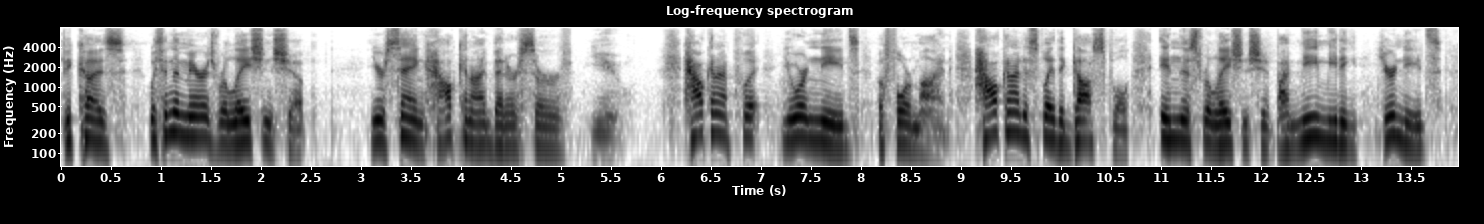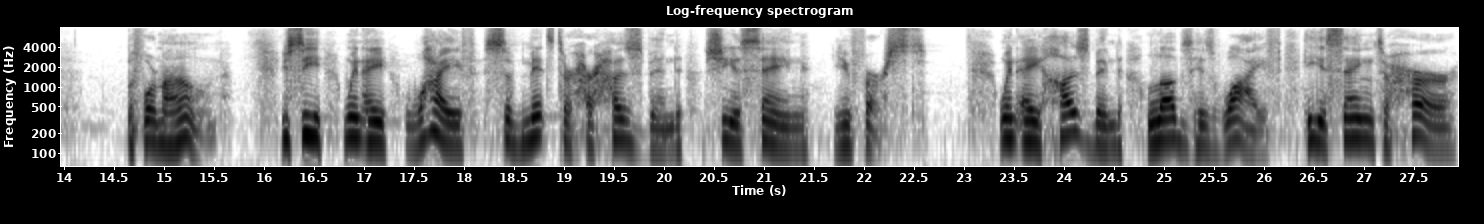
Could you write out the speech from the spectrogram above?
Because within the marriage relationship, you're saying, How can I better serve you? How can I put your needs before mine? How can I display the gospel in this relationship by me meeting your needs before my own? You see, when a wife submits to her husband, she is saying, You first. When a husband loves his wife, he is saying to her,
